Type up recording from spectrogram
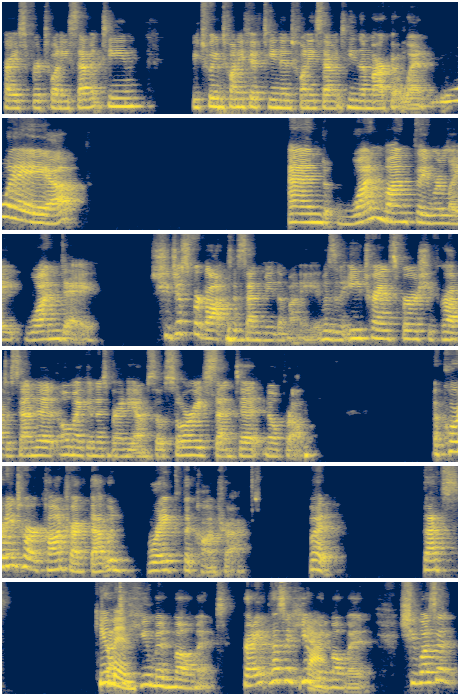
price for 2017. Between 2015 and 2017, the market went way up. And one month they were late one day she just forgot to send me the money. It was an e transfer. She forgot to send it. Oh my goodness, Brandy, I'm so sorry. Sent it. No problem. According to our contract, that would break the contract. But that's human. That's a human moment, right? That's a human yeah. moment. She wasn't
